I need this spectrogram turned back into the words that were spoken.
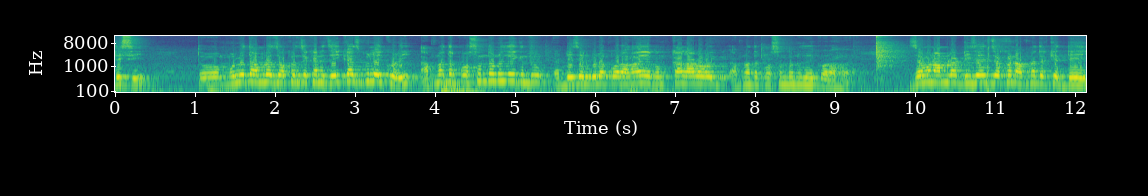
দিছি। তো মূলত আমরা যখন যেখানে যেই কাজগুলোই করি, আপনাদের পছন্দ অনুযায়ী কিন্তু ডিজাইনগুলো করা হয় এবং কালারও ওই আপনাদের পছন্দ অনুযায়ী করা হয়। যেমন আমরা ডিজাইন যখন আপনাদেরকে দেই,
